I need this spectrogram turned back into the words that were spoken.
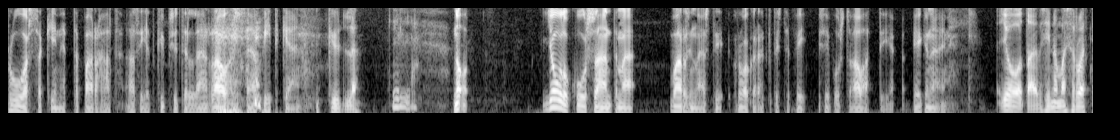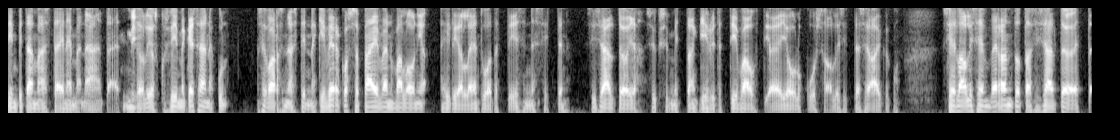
ruoassakin, että parhaat asiat kypsytellään rauhassa ja pitkään? Kyllä. Kyllä. No joulukuussahan tämä varsinaisesti ruokaretki.fi-sivusto avattiin, eikö näin? Joo, tai siinä vaiheessa ruvettiin pitämään sitä enemmän ääntä. Että niin. Se oli joskus viime kesänä, kun se varsinaisesti näki verkossa päivän valon ja hiljalleen tuotettiin sinne sitten sisältöä ja syksyn mittaan kiihdytettiin vauhtia ja joulukuussa oli sitten se aika, kun siellä oli sen verran tota sisältöä, että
